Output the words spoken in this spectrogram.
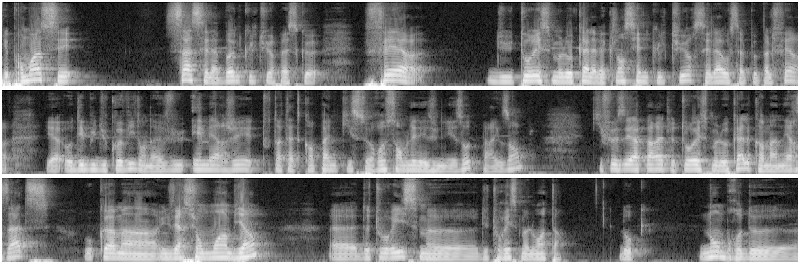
Et pour moi, c'est ça, c'est la bonne culture parce que faire du tourisme local avec l'ancienne culture, c'est là où ça ne peut pas le faire. Au début du Covid, on a vu émerger tout un tas de campagnes qui se ressemblaient les unes les autres, par exemple, qui faisaient apparaître le tourisme local comme un ersatz ou comme un- une version moins bien euh, de tourisme, euh, du tourisme lointain. Donc, nombre de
